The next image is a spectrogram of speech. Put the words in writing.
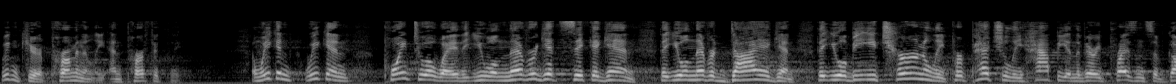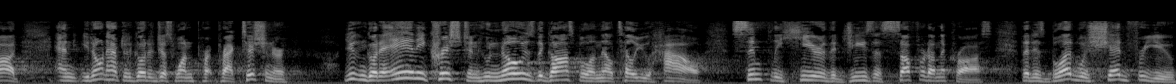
we can cure it permanently and perfectly. And we can, we can point to a way that you will never get sick again, that you will never die again, that you will be eternally, perpetually happy in the very presence of God. And you don't have to go to just one pr- practitioner. You can go to any Christian who knows the gospel and they'll tell you how. Simply hear that Jesus suffered on the cross, that his blood was shed for you,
